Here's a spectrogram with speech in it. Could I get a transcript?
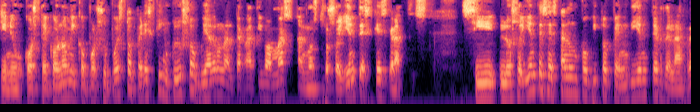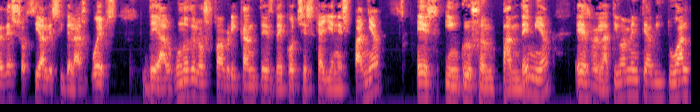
Tiene un coste económico, por supuesto, pero es que incluso voy a dar una alternativa más a nuestros oyentes que es gratis. Si los oyentes están un poquito pendientes de las redes sociales y de las webs de alguno de los fabricantes de coches que hay en España, es incluso en pandemia, es relativamente habitual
